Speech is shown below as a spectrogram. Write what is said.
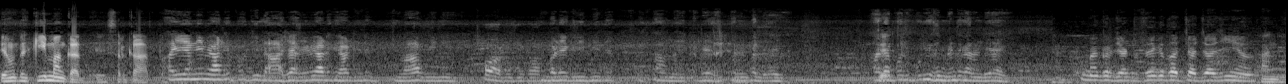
ਤੇ ਹੁਣ ਤੱਕ ਕੀ ਮੰਗ ਕਰਦੇ ਸਰਕਾਰ ਤੋਂ? ਆਈ ਨਹੀਂ ਵੀ ਸਾਡੀ ਦੀ ਲਾਸ਼ ਹੈ ਵੀ ਸਾਡੀ ਸਾਡੀ ਤੇ ਮਾਂ ਵੀ ਨਹੀਂ। ਬੜੇ ਗਰੀਬੀ ਦੇ ਸਾਹਮਣੇ ਸੀ ਪਰ ਭੱਲਿਆ ਸੀ ਆਲੇ ਪੁੱਤ ਪੂਰੀ ਮਿਹਨਤ ਕਰਨ ਲਿਆ ਸੀ। ਮੈਂ ਗੁਰਜੰਟ ਸਿੰਘ ਦਾ ਚਾਚਾ ਜੀ ਹਾਂ। ਹਾਂਜੀ।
